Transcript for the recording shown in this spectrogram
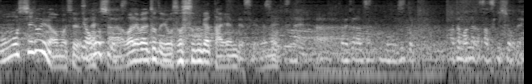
面白いのは面白いですね。いや面白いですね。我々ちょっと予想するが大変ですけどね。そうですね。これからずもうずっと頭の中皐月賞で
